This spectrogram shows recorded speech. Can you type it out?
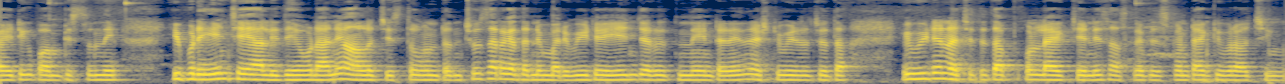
బయటికి పంపిస్తుంది. ఇప్పుడు ఏం చేయాలి దేవుడు అని ఆలోచిస్తూ ఉంటుంది. చూసారు కదండి మరి వీడియో ఏం జరుగుతుంది ఏంటనేది? నెక్స్ట్ వీడియో చూద్దాం. ఈ వీడియో నచ్చితే తప్పకుండా లైక్ చేయండి సబ్స్క్రైబ్ చేసుకోండి. థ్యాంక్ యూ ఫర్ వాచింగ్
